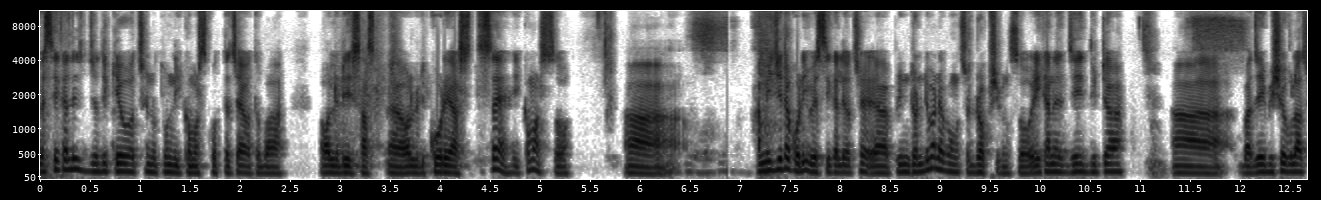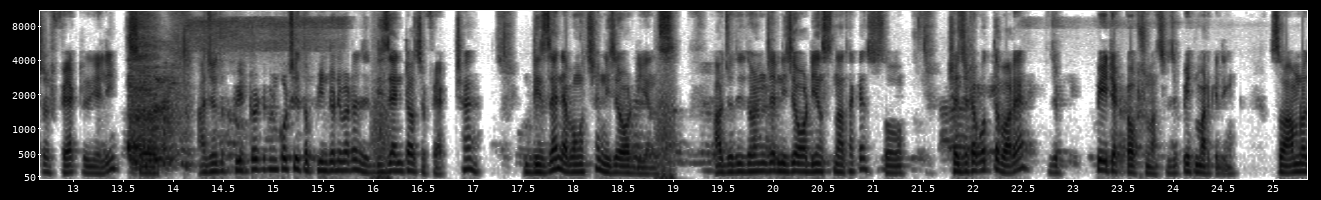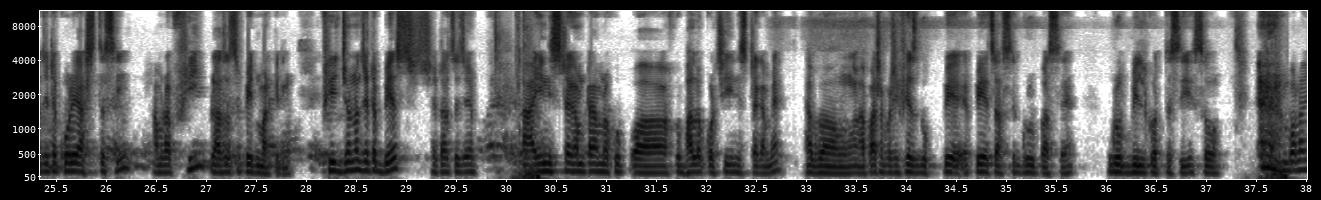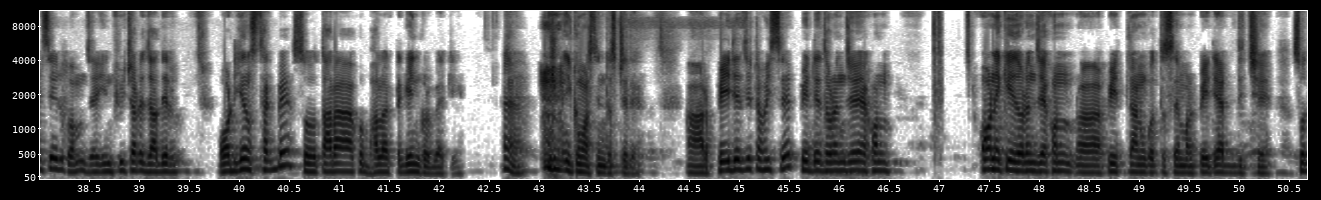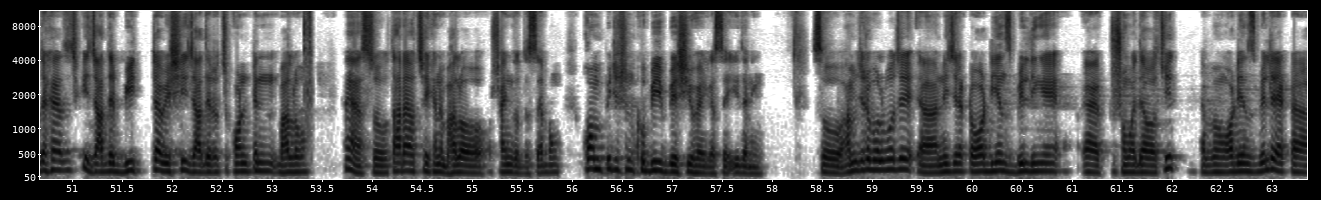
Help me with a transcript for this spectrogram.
Basically যদি কেউ হচ্ছে নতুন ই কমার্স করতে চায় অথবা অলরেডি অলরেডি করে আসতেছে ই কমার্স সো আমি যেটা করি বেসিক্যালি হচ্ছে প্রিন্ট অন ডিমান্ড এবং হচ্ছে ড্রপ শিপিং সো এখানে যেই দুইটা বা যেই বিষয়গুলো আছে ফ্যাক্ট রিয়েলি সো আর যেহেতু প্রিন্ট অন ডিমান্ড করছি, তো প্রিন্ট অন ডিমান্ডের ডিজাইনটা হচ্ছে ফ্যাক্ট হ্যাঁ? ডিজাইন এবং হচ্ছে নিজের অডিয়েন্স আর যদি ধরেন যে নিজের অডিয়েন্স না থাকে সো সে যেটা করতে পারে, যে পেড একটা অপশন আছে, যে পেড মার্কেটিং সো আমরা যেটা করে আসতেছি, আমরা ফ্রি প্লাস হচ্ছে পেড মার্কেটিং ফ্রির জন্য যেটা বেস্ট সেটা হচ্ছে যে ইনস্টাগ্রামটা আমরা খুব খুব ভালো করছি ইনস্টাগ্রামে এবং পাশাপাশি ফেসবুক পেজ আছে গ্রুপ আছে গ্রুপ বিল্ড করতেছি। সো বলা হয়েছে এরকম যে ইন ফিউচারে যাদের অডিয়েন্স থাকবে সো তারা খুব ভালো একটা গেইন করবে আর কি হ্যাঁ ই কমার্স ইন্ডাস্ট্রিতে আর পেডে যেটা হয়েছে পেডে ধরেন যে, এখন অনেকেই ধরেন যে, এখন পেড রান করতেছে মানে পেড অ্যাড দিচ্ছে। সো দেখা যাচ্ছে কি, যাদের বিটটা বেশি, যাদের হচ্ছে কন্টেন্ট ভালো হ্যাঁ সো তারা হচ্ছে এখানে ভালো সাইন করতেছে এবং কম্পিটিশন খুবই বেশি হয়ে গেছে ইদানিং। সো আমি যেটা বলব যে নিজের একটা অডিয়েন্স বিল্ডিং এ একটু সময় দেওয়া উচিত এবং অডিয়েন্স বিল্ডে একটা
